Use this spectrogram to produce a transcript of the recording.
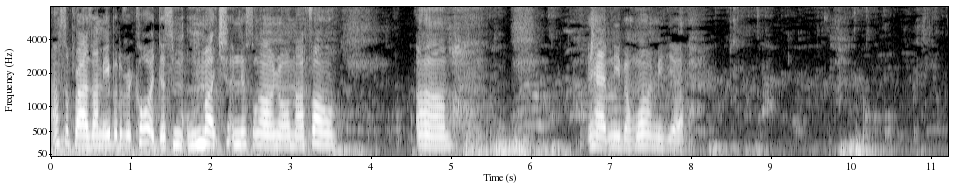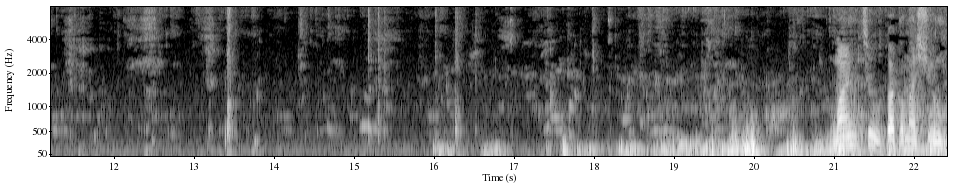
I'm surprised I'm able to record this much and this long on my phone. Um, it hadn't even warned me yet. One, two, buckle my shoe.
